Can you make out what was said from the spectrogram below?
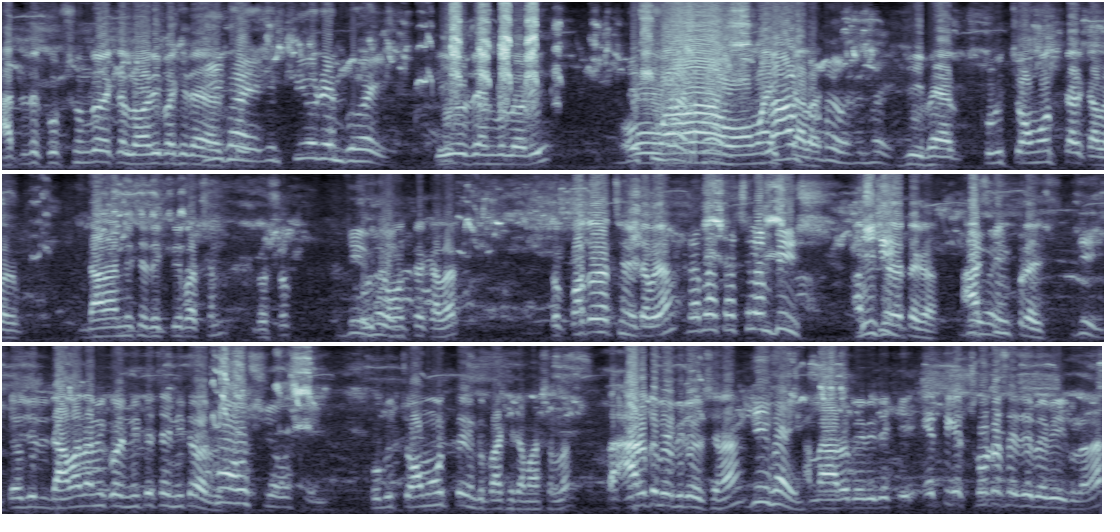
হাতে তো খুব সুন্দর একটা লরি পাখি দেখা যাচ্ছে। ভাই পিওর রেমবো ভাই। পিওর রেনবো লরি। ও ভাই। ওয়াও ও মাই কালার পটল ভাই। খুবই চমৎকার কালার ডানার নিচে দেখতে পাচ্ছেন দর্শক। খুবই চমৎকার কালার তো কত যাচ্ছেন এটা ভাইয়া? এটা ভাই চাচ্ছিলাম বিশ। বিশ হাজার টাকা। জি আস্কিং প্রাইস জি। কেউ যদি দামাদামি করে নিতে চায় নিতে পারবে। হ্যাঁ অবশ্যই অবশ্যই। খুবই চমৎকার কিন্তু পাখিটা মাসাল্লাহ আরও তো বেবি রয়েছে না? জি ভাই। আমরা আরও বেবি দেখি। এর থেকে ছোট সাইজের বেবি গুলো না?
